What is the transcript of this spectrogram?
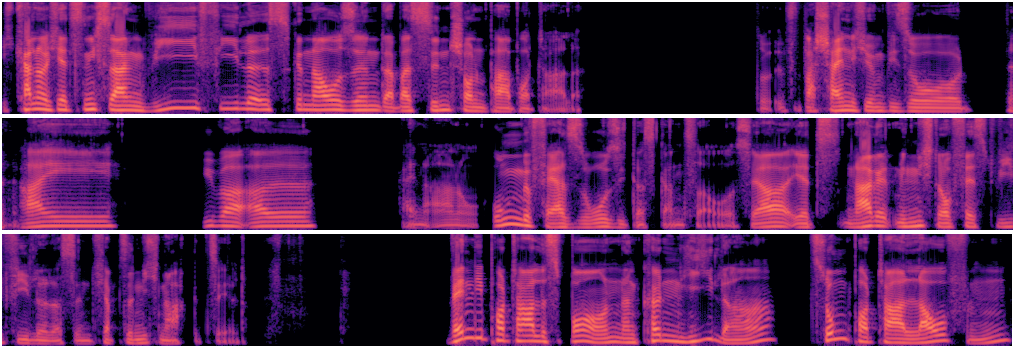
Ich kann euch jetzt nicht sagen, wie viele es genau sind, aber es sind schon 'n paar Portale. So, wahrscheinlich irgendwie so 3 überall. Keine Ahnung. Ungefähr so sieht das Ganze aus, ja? Jetzt nagelt mich nicht drauf fest, wie viele das sind. Ich habe sie nicht nachgezählt. Wenn die Portale spawnen, dann können Healer zum Portal laufen,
